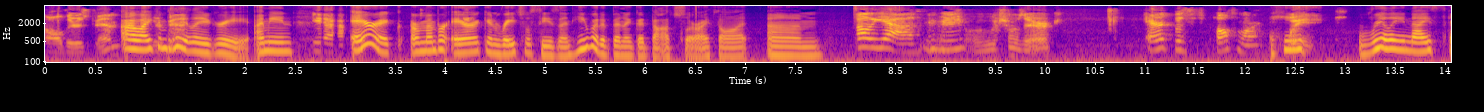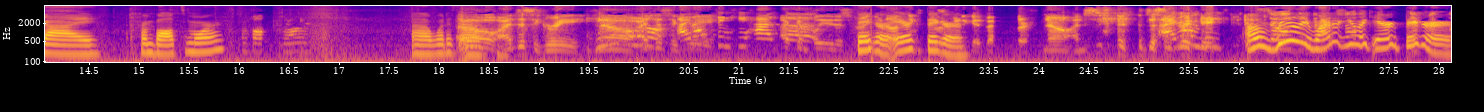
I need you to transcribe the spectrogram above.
all there's been? Oh, I There been- completely agree. I mean, Yeah. Eric, remember Eric and Rachel season? He would have been a good bachelor, I thought. Um, Oh yeah. hmm Which one was Eric? Eric was Baltimore. he's Wait. really nice guy from Baltimore. From Baltimore. Uh, what is it? Oh, Eric? I disagree. He No, little- I disagree. I don't think he had I completely disagree. Bigger, I don't Eric think he would've Bigger. been a good bachelor. No, I dis- disagree. I don't think. oh, so really? Why don't you like Eric Bigger?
